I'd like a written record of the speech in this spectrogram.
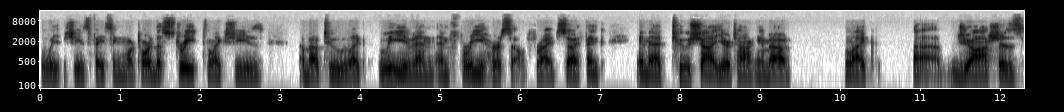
we she's facing more toward the street, like she's about to like leave and and free herself, right? So I think in that two shot you're talking about, like uh, Josh is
